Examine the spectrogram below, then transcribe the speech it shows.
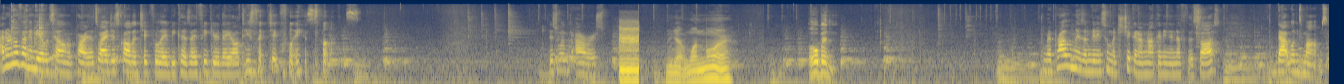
I don't know if I'm gonna be able to tell them apart. That's why I just called it Chick-fil-A because I figure they all taste like Chick-fil-A sauce. This one's ours. We got one more. Open. My problem is I'm getting so much chicken, I'm not getting enough of the sauce. That one's mom's.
